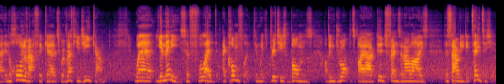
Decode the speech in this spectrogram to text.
uh, in the Horn of Africa, to a refugee camp where Yemenis have fled a conflict in which British bombs are being dropped by our good friends and allies, the Saudi dictatorship.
